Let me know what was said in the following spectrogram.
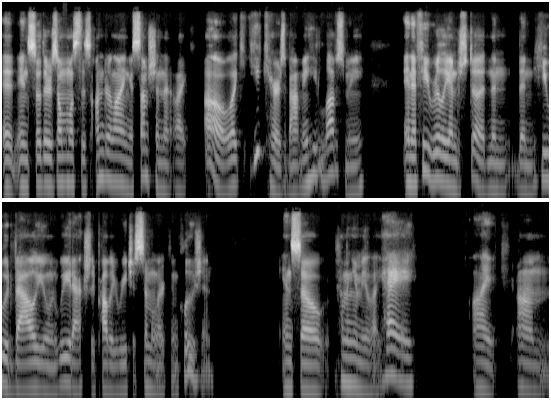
and, and so there's almost this underlying assumption that like oh like he cares about me he loves me. And if he really understood then then he would value and we'd actually probably reach a similar conclusion. And so coming in and be like hey like um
